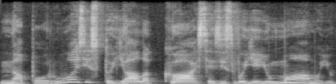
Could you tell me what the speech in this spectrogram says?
На порозі стояла Кася зі своєю мамою.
